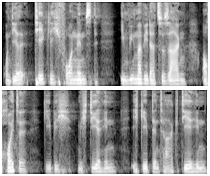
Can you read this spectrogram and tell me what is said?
und dir täglich vornimmst, ihm immer wieder zu sagen, auch heute gebe ich mich dir hin, ich gebe den Tag dir hin,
